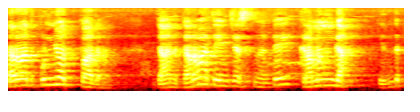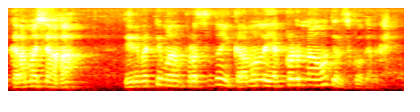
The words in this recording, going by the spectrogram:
తర్వాత పుణ్యోత్పాదనం. దాని తర్వాత ఏం చేస్తుందంటే క్రమంగా ఇంత క్రమశః. దీన్ని బట్టి మనం ప్రస్తుతం ఈ క్రమంలో ఎక్కడున్నామో తెలుసుకోగలగాలి.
